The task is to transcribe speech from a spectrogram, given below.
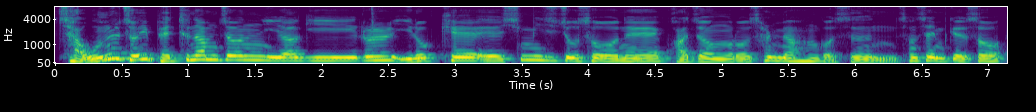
자, 오늘 저희 베트남전 이야기를 이렇게 식민지 조선의 과정으로 설명한 것은 선생님께서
